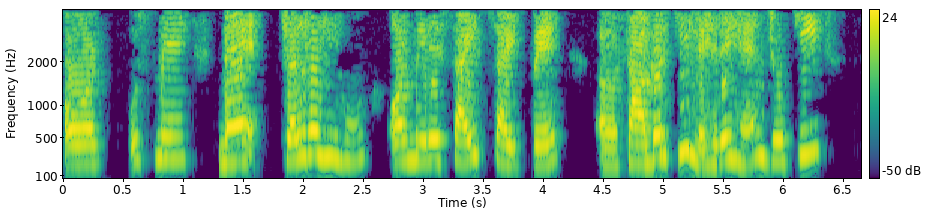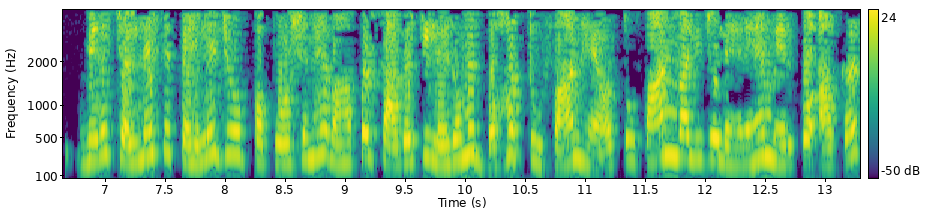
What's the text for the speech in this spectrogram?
और उसमें मैं चल रही हूँ और मेरे साइड साइड पे आ, सागर की लहरें हैं जो कि मेरे चलने से पहले जो प्रपोर्शन है, वहाँ पर सागर की लहरों में बहुत तूफ़ान है और तूफ़ान वाली जो लहरें हैं, मेरे को आकर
